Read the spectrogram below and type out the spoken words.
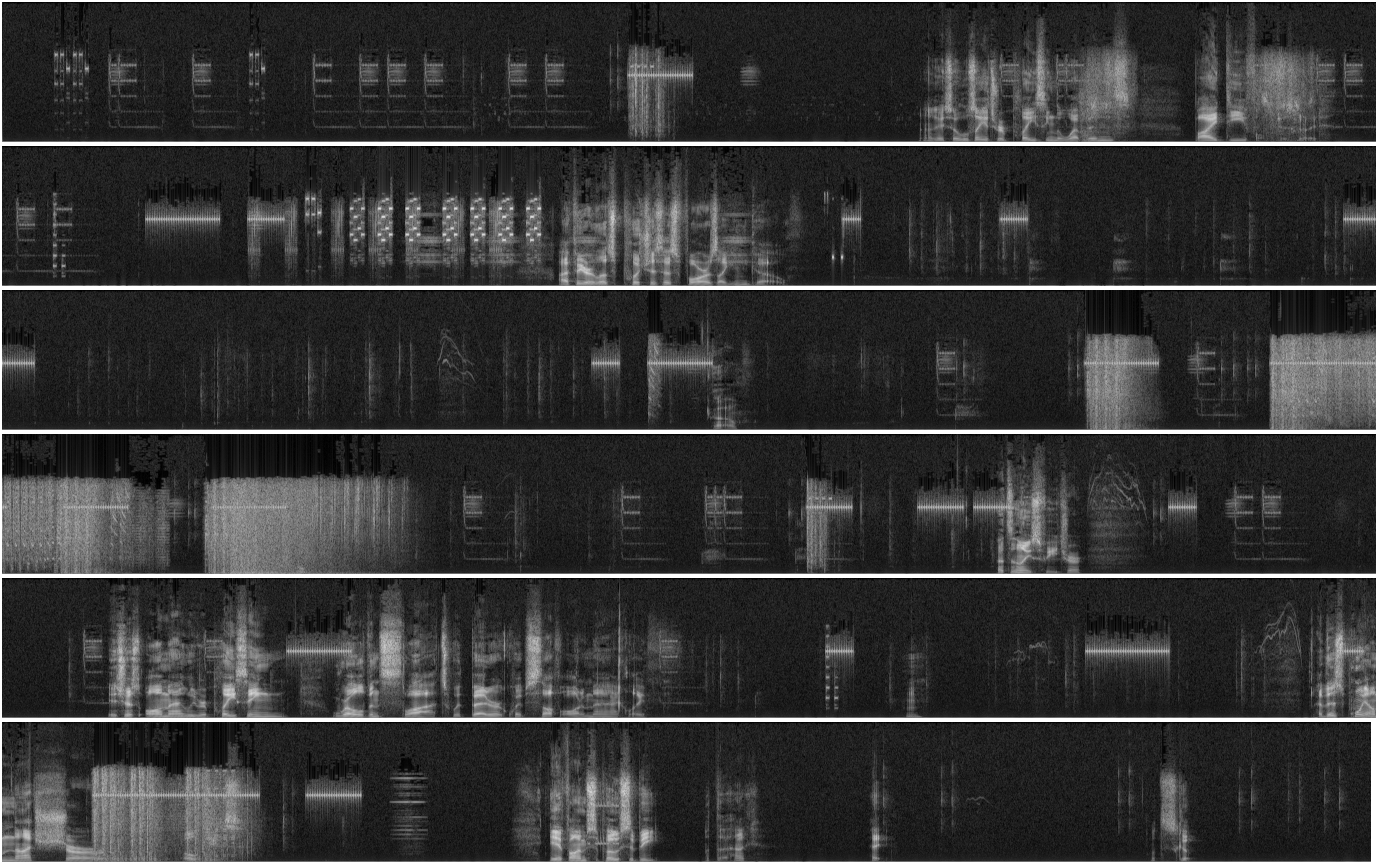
Okay, so it looks like it's replacing the weapons by default, which is good. I figure let's push this as far as I can go. Nice feature. It's just automatically replacing relevant slots with better equipped stuff automatically. Hmm? At this point, I'm not sure... Oh, jeez. if I'm supposed to be... What the heck? Hey. What's go...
